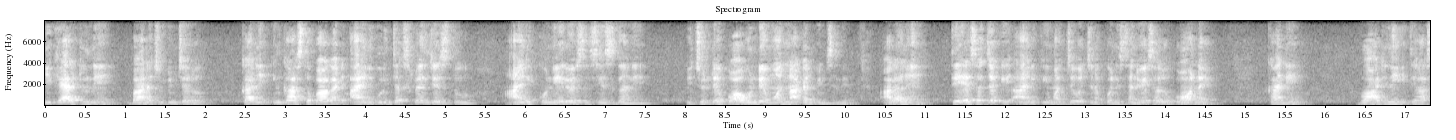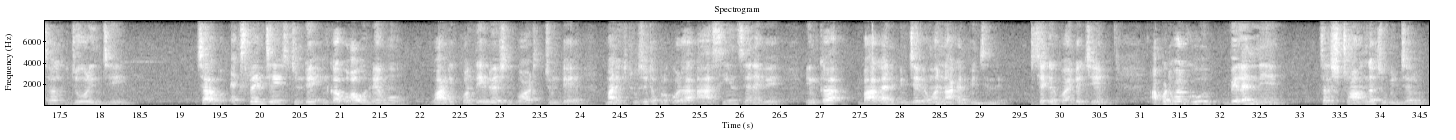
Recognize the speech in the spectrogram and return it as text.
ఈ క్యారెక్టర్ని బాగానే చూపించారు. కానీ ఇంకాస్త బాగా ఆయన గురించి ఎక్స్ప్లెయిన్ చేస్తూ ఆయనకి కొన్ని ఎలివేషన్ సీన్స్ కానీ ఇచ్చుంటే బాగుండేమో అని నాకు అనిపించింది. అలానే తేజ సజ్జకి ఆయనకి మధ్య వచ్చిన కొన్ని సన్నివేశాలు బాగున్నాయి. కానీ వాటిని ఇతిహాసాలకు జోడించి చాలా ఎక్స్ప్లెయిన్ చేయిస్తుంటే ఇంకా బాగుండేమో. వాటికి కొంత ఎలివేషన్ పార్ట్స్ ఇచ్చుంటే మనకి చూసేటప్పుడు కూడా ఆ సీన్స్ అనేవి ఇంకా బాగా అనిపించేవేమో అని నాకు అనిపించింది. సెకండ్ పాయింట్ వచ్చి అప్పటి వరకు విలన్ని చాలా స్ట్రాంగ్గా చూపించారు.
